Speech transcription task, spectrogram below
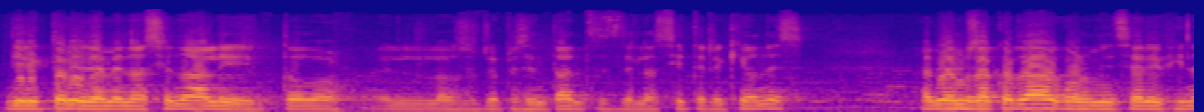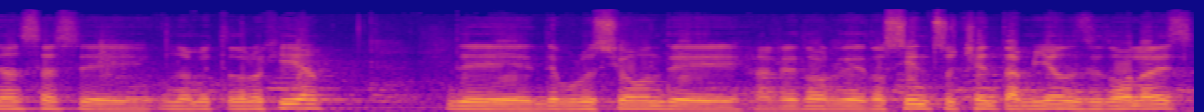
directoria de AME Nacional y todos los representantes de las siete regiones Habíamos acordado con el Ministerio de Finanzas eh, una metodología de devolución de alrededor de 280 millones de dólares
